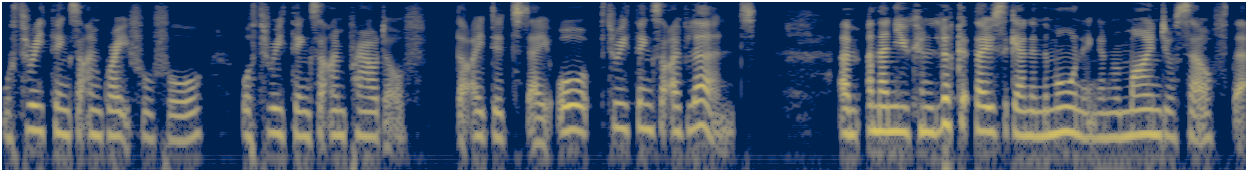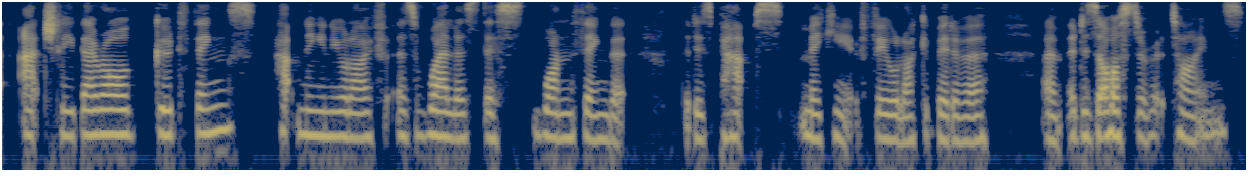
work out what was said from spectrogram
or three things that I'm grateful for, or three things that I'm proud of that I did today, or three things that I've learned. Um, and then you can look at those again in the morning and remind yourself that actually there are good things happening in your life as well as this one thing that that is perhaps making it feel like a bit of a, um, a disaster at times.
